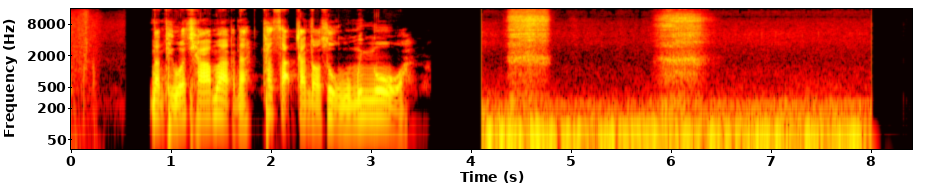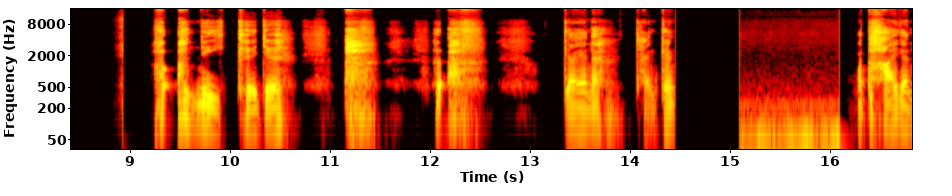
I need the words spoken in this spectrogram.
เนั่นถือว่าช้ามากนะทักษะการต่อสู้ของมึงไม่โง่อะนี่เคเจแกนะแข็งแกร่งมาทายกัน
